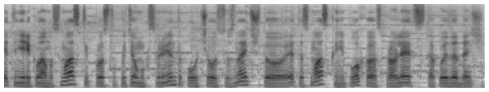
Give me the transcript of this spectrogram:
Это не реклама смазки, просто путем эксперимента получилось узнать, что эта смазка неплохо справляется с такой задачей.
